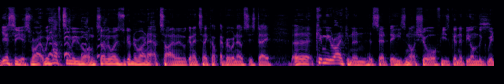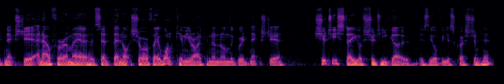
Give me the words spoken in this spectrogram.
Yes, he is. Right, we have to move on because otherwise we're going to run out of time and we're going to take up everyone else's day. Uh, Kimi Raikkonen has said that he's not sure if he's going to be on the grid next year, and Alfa Romeo has said they're not sure if they want Kimi Raikkonen on the grid next year. Should he stay or should he go? Is the obvious question here.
